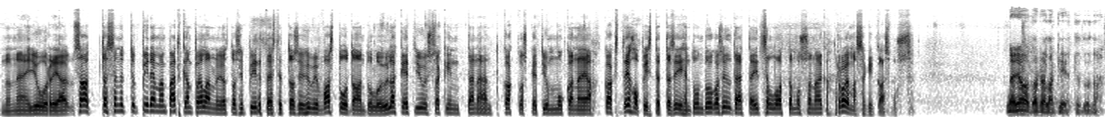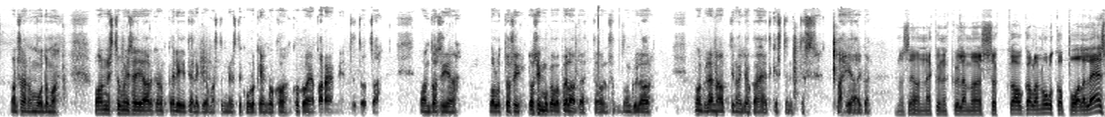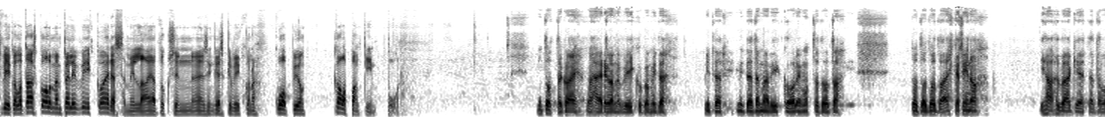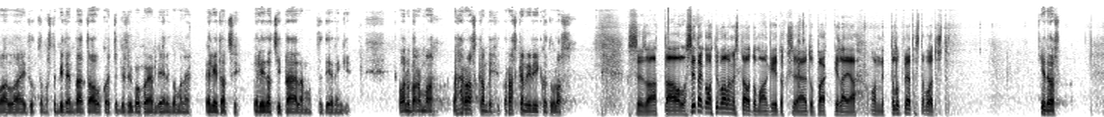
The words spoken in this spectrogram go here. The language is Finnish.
No näin juuri. Ja sä oot tässä nyt pidemmän pätkän pelannut jo tosi pirteästi, tosi hyvin. Vastuuta on tullut yläketjuissakin tänään kakkosketjun mukana ja kaksi tehopistettä siihen. Tuntuuko siltä, että itseluottamus on aika roimassakin kasvussa? No joo, todellakin, että tota, on saanut muutama onnistumisen ja alkanut peli itselläkin omasta mielestä kulkee koko, koko ajan paremmin, että tota, on tosiaan ollut tosi, tosi mukava pelata, että on, on, kyllä, on kyllä nauttinut joka hetkestä nyt tässä lähiaikoina. No se on näkynyt kyllä myös kaukalon ulkopuolelle. Ensi viikolla taas kolmen pelin viikko edessä. Millä ajatuksin ensin keskiviikkona Kuopion kalpan kimppuun? No totta kai vähän erilainen viikko kuin mitä, mitä, mitä tämä viikko oli, mutta tota, tota, tota, ehkä siinä on ihan hyväkin, että tavallaan ei tule tämmöistä pitempää taukoa, että pysyy koko ajan pieni tuommoinen pelitatsi, pelitatsi päällä, mutta tietenkin on varmaan vähän raskampi, raskampi viikko tulossa. Se saattaa olla. Sitä kohti valmistautumaan. Kiitoksia Eetu Päkkilä ja onnittelut vielä tästä voitosta. Kiitos.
